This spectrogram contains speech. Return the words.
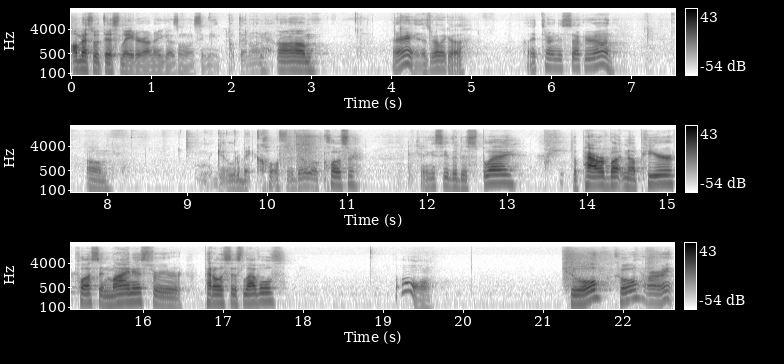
I'll mess with this later. I know you guys don't want to see me put that on. Um, all right, is there like a? I turn this sucker on. Um, get a little bit closer. Get a little closer. So you can see the display, the power button up here, plus and minus for your pedal assist levels. Oh. Cool, cool, all right.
